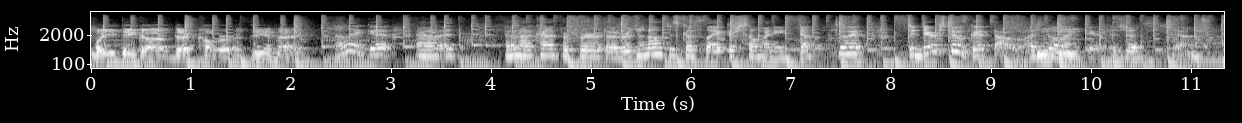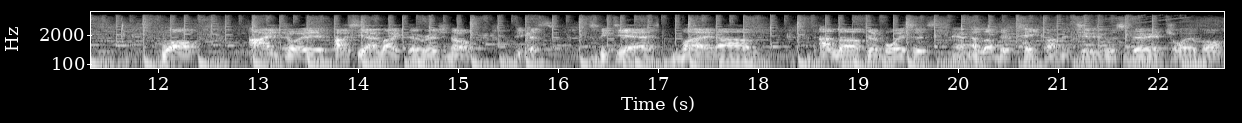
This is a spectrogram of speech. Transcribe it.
What do you think of their cover of DNA? I like it. Uh, it. I don't know. I kind of prefer the original just because like there's so many depth to it. They're still good though. I still Mhm. like it. It's just yeah. Well, I enjoyed it. Obviously, I like the original because it's BTS, but um, I love their voices and I love their take on it too. It was very enjoyable.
